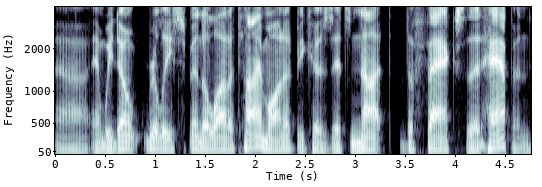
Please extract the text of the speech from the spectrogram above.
uh, and we don't really spend a lot of time on it because it's not the facts that happen.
